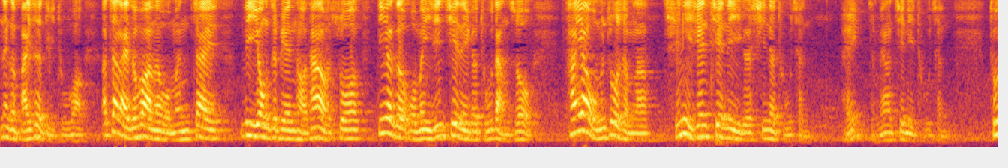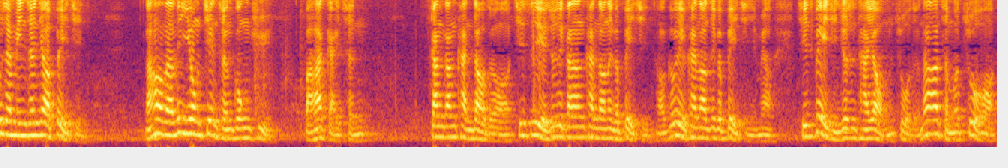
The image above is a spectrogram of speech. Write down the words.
那个白色底图哈。那再来的话呢，我们再利用这边哈，他有说第二个，我们已经建了一个图档之后，他要我们做什么呢？请你先建立一个新的图层。哎，怎么样建立图层？图层名称叫背景，然后呢，利用建成工具把它改成。刚刚看到的哦，其实也就是刚刚看到那个背景，好，各位有看到这个背景有没有？其实背景就是他要我们做的，那他怎么做哦？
